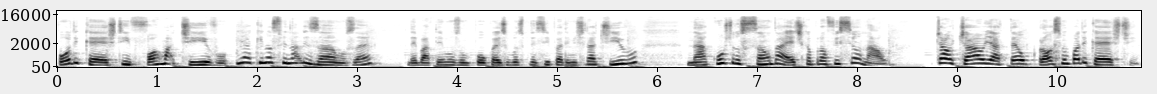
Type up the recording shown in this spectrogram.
podcast informativo. E aqui nós finalizamos, né? Debatemos um pouco aí sobre os princípios administrativos na construção da ética profissional. Tchau, tchau e até o próximo podcast.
